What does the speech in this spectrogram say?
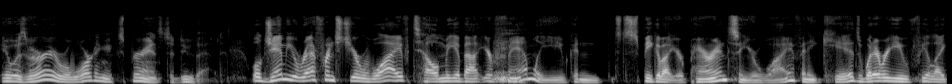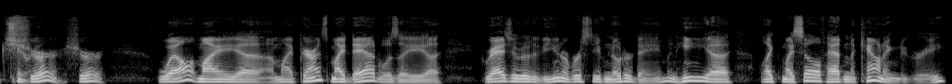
it was a very rewarding experience to do that. Well, Jim, you referenced your wife. Tell me about your family. You can speak about your parents and your wife, any kids, whatever you feel like sharing. Sure, sure. Well, my uh, my parents, my dad was a uh, graduate of the University of Notre Dame, and he, uh, like myself, had an accounting degree.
